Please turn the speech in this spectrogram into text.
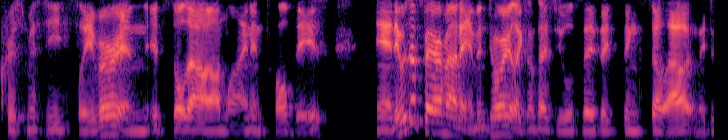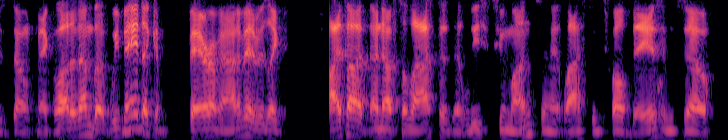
christmassy flavor and it sold out online in 12 days and it was a fair amount of inventory. Like sometimes people say they things sell out and they just don't make a lot of them but we made like a fair amount of it. It was like I thought enough to last us at least two months, and it lasted 12 days. And so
